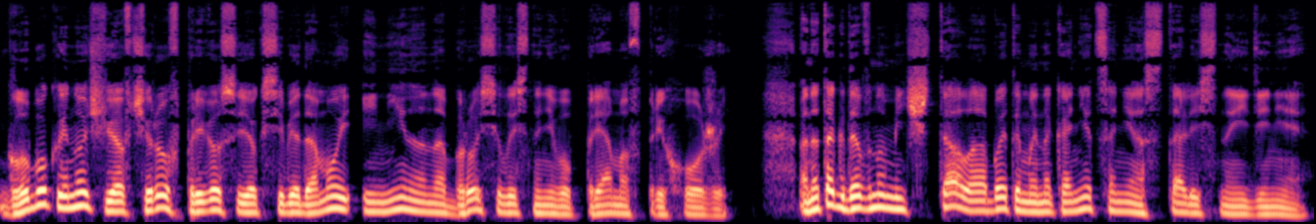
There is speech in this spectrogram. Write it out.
Глубокой ночью Овчаров привез ее к себе домой, и Нина набросилась на него прямо в прихожей. Она так давно мечтала об этом, и, наконец, они остались наедине.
